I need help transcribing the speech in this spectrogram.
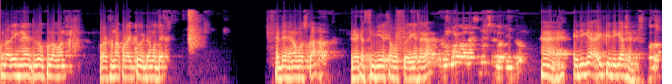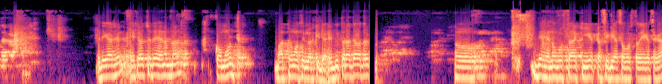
আপনার এখানে হচ্ছিল ফুলাবান পড়াশোনা করাইতো, এটার মধ্যে এ দেখেন অবস্থা। এটা একটা সিরিয়াস অবস্থা হয়ে গেছে হ্যাঁ এদিকে, একটু এদিকে আসেন। এদিকে আসেন, এটা হচ্ছে দেখেন আপনার কমোড বাথরুম আছিল আর কি এর ভিতরে যাওয়া দরকার তো দেখেন অবস্থা, কি একটা সিরিয়াস অবস্থা হয়ে গেছে গা।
